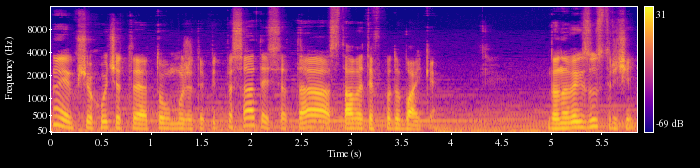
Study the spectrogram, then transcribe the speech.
Ну а якщо хочете, то можете підписатися та ставити вподобайки. До нових зустрічей!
